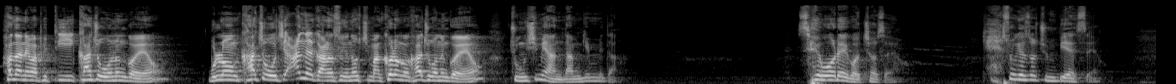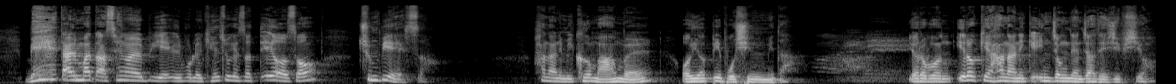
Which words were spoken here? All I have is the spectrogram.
하나님 앞에 띠 가져오는 거예요. 물론 가져오지 않을 가능성이 높지만 그런 거 가져오는 거예요. 중심이 안 담깁니다. 세월에 거쳐서요. 계속해서 준비했어요. 매달마다 생활비의 일부를 계속해서 떼어서 준비했어. 하나님이 그 마음을 어여삐 보십니다. 여러분, 이렇게 하나님께 인정된 자 되십시오.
